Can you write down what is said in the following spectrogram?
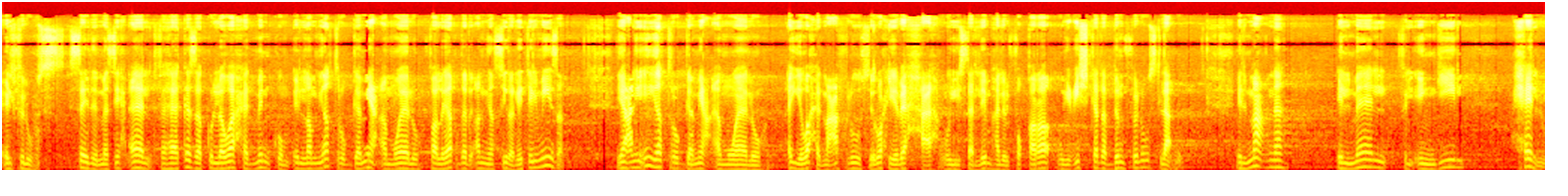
الفلوس. السيد المسيح قال فهكذا كل واحد منكم إن لم يترك جميع أمواله فلا يقدر أن يصير لي تلميذا يعني إيه يترك جميع أمواله؟ أي واحد معاه فلوس يروح يبيعها ويسلمها للفقراء ويعيش كده بدون فلوس؟ لا. المعنى المال في الإنجيل حلو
